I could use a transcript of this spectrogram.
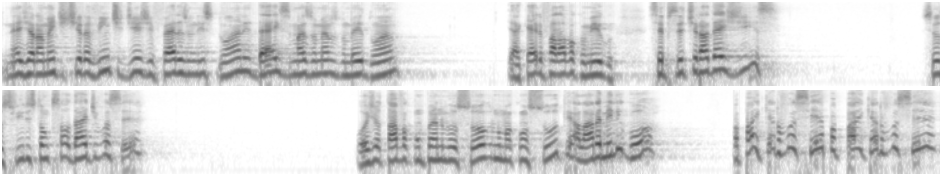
né, geralmente tira 20 dias de férias no início do ano e 10 mais ou menos no meio do ano. E a Kelly falava comigo: você precisa tirar 10 dias. Seus filhos estão com saudade de você. Hoje eu estava acompanhando meu sogro numa consulta e a Lara me ligou. Papai, quero você, papai, quero você.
